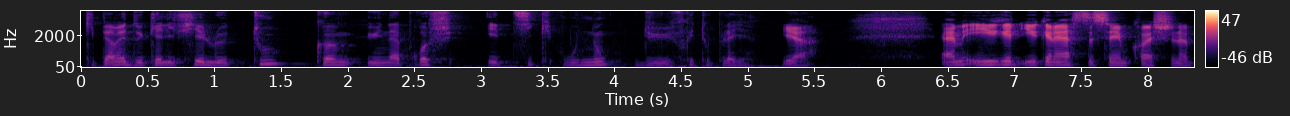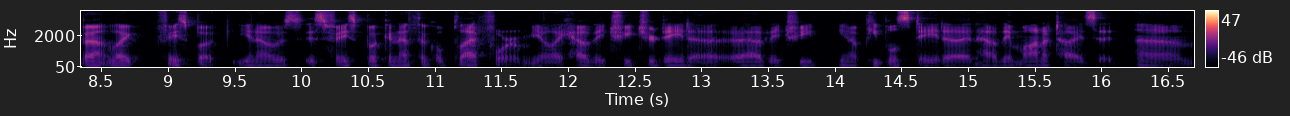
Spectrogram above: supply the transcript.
qui permet de qualifier le tout comme une approche éthique ou non du free-to-play Yeah. I mean, you could you can ask the same question about like Facebook. You know, is is Facebook an ethical platform? You know, like how they treat your data, how they treat you know people's data, and how they monetize it. Um,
